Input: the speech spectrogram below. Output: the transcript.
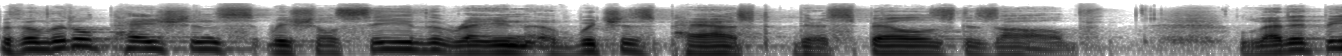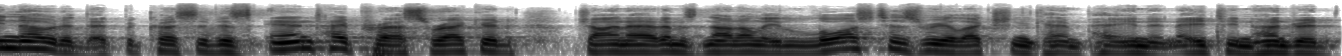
with a little patience, we shall see the reign of witches past, their spells dissolve. Let it be noted that because of his anti press record, John Adams not only lost his reelection campaign in 1800,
